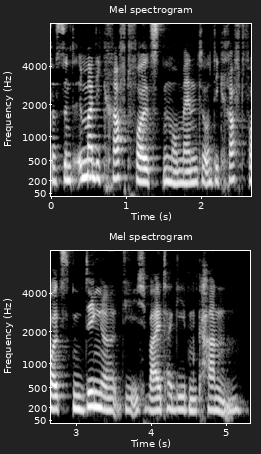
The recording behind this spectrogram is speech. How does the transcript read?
das sind immer die kraftvollsten Momente und die kraftvollsten Dinge, die ich weitergeben kann.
